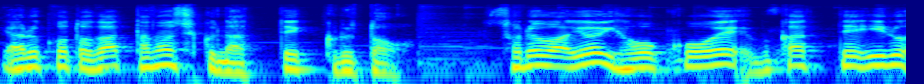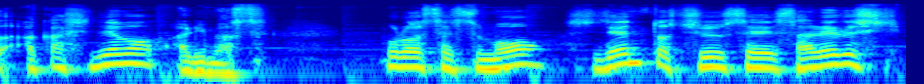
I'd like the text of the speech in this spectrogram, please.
やることが楽しくなってくると、それは良い方向へ向かっている証でもあります。プロセスも自然と修正されるし、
